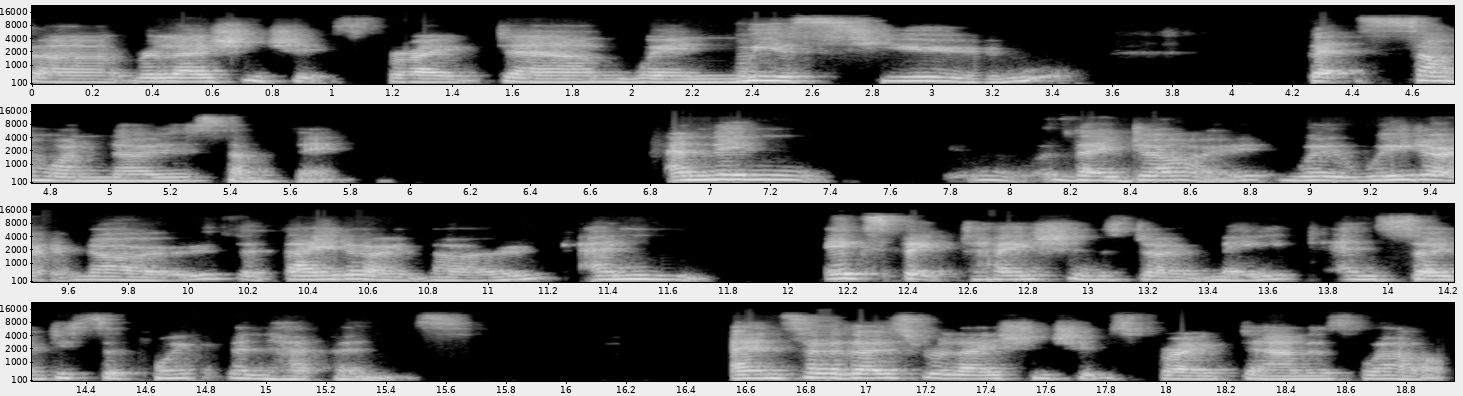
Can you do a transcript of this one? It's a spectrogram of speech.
uh, relationships break down when we assume that someone knows something. And then they don't. We, we don't know that they don't know. And expectations don't meet. And so disappointment happens. And so those relationships break down as well.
